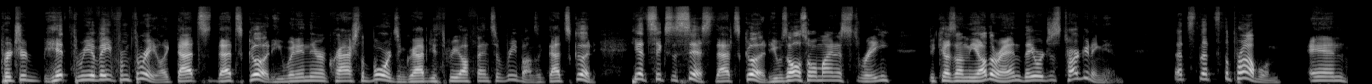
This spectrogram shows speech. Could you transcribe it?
Pritchard hit three of eight from three. Like that's that's good. He went in there and crashed the boards and grabbed you three offensive rebounds. Like that's good. He had six assists. That's good. He was also a minus three because on the other end they were just targeting him. That's that's the problem. And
